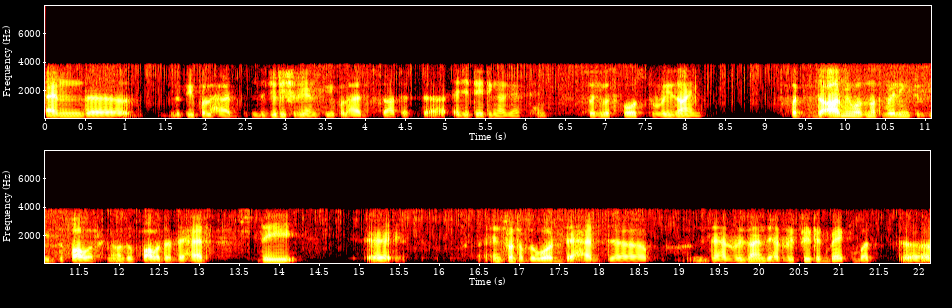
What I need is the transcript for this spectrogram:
and the people had, the judiciary and people had started agitating against him. So he was forced to resign. But the army was not willing to give the power, you know, the power that they had. They, uh, in front of the world, they had they had resigned, they had retreated back, but uh,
